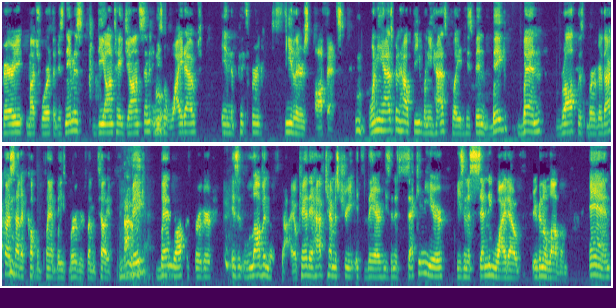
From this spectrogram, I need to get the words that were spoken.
very much worth it. His name is Diontae Johnson, and he's a wideout in the Pittsburgh Steelers offense. Hmm. When he has been healthy, when he has played, he's been Big Ben Roethlisberger. That guy's had a couple plant-based burgers. Let me tell you. Big Ben Roethlisberger is loving this guy. Okay, they have chemistry. It's there. He's in his second year. He's an ascending wideout. You're gonna love him. And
